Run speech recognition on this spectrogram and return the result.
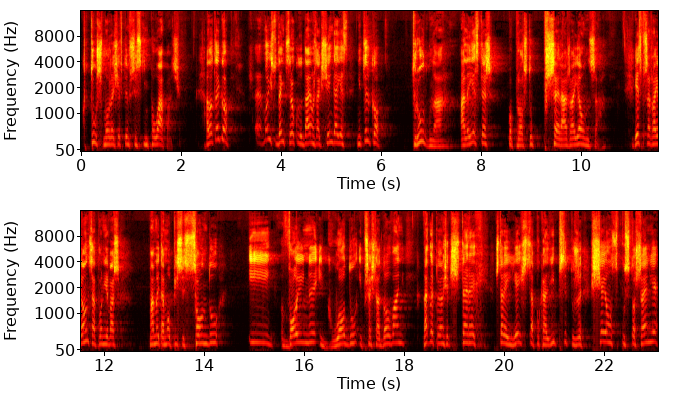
któż może się w tym wszystkim połapać? A do tego e, moi studenci co roku dodają, że ta księga jest nie tylko trudna, ale jest też po prostu przerażająca. Jest przerażająca, ponieważ mamy tam opisy sądu i wojny, i głodu, i prześladowań. Nagle pojawiają się czterech, czterej jeźdźcy apokalipsy, którzy sieją spustoszenie,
